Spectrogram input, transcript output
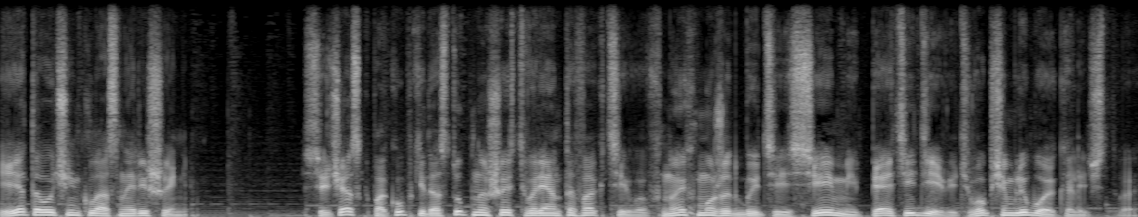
И это очень классное решение. Сейчас к покупке доступно 6 вариантов активов, но их может быть и 7, и 5, и 9, в общем любое количество.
